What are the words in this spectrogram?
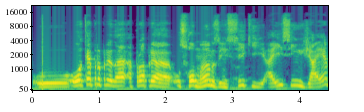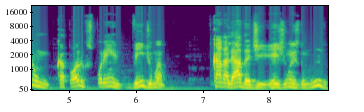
O, ou até a própria, a própria, os romanos em si, que aí sim já eram católicos, porém vêm de uma caralhada de regiões do mundo.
